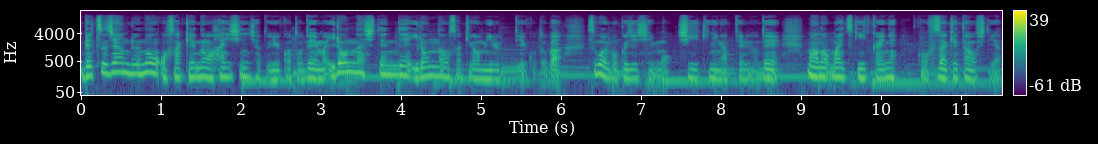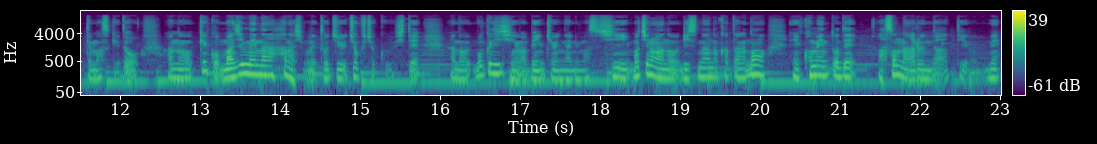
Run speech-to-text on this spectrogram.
別ジャンルのお酒の配信者ということで、まあ、いろんな視点でいろんなお酒を見るっていうことが、すごい僕自身も刺激になってるので、まあ、あの、毎月1回ね、こうふざけ倒してやってますけど、あの、結構真面目な話もね、途中ちょくちょくして、あの、僕自身は勉強になりますし、もちろんあの、リスナーの方の、えコメントで、あ、そんなんあるんだっていうのでね、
